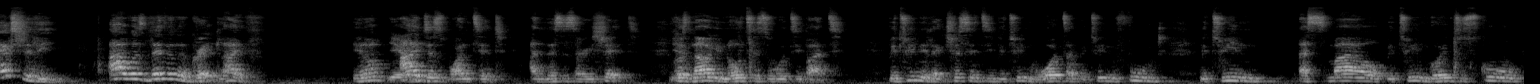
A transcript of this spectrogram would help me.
Actually, I was living a great life. You know, Yeah. I just wanted unnecessary shit. Because now you notice Uguti, but between electricity, between water, between food, between a smile, between going to school,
